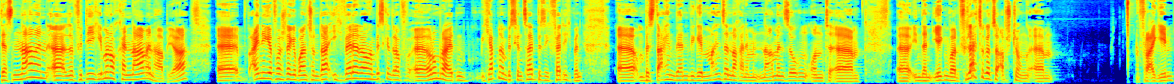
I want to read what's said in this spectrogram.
dessen Namen, äh, also für die ich immer noch keinen Namen habe, ja. Äh, einige Vorschläge waren schon da. Ich werde da noch ein bisschen drauf äh, rumreiten. Ich habe noch ein bisschen Zeit, bis ich fertig bin. Äh, und bis dahin werden wir gemeinsam nach einem Namen suchen und äh, äh, ihn dann irgendwann, vielleicht sogar zur Abstimmung, äh, freigeben.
